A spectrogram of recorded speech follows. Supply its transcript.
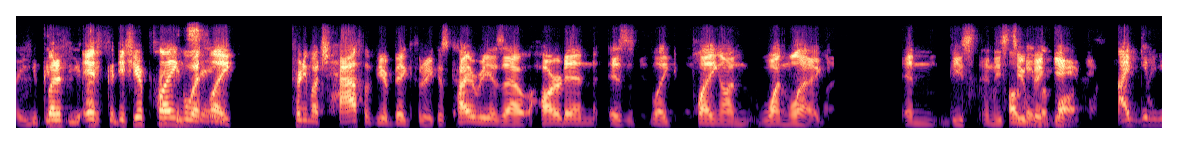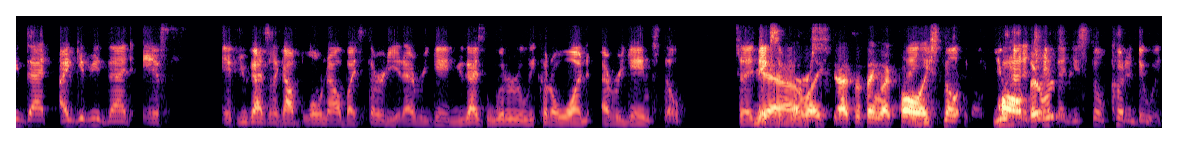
You could, But if you, if, could, if you're playing with say- like pretty much half of your big three, because Kyrie is out, Harden is like playing on one leg in these in these two Okay, big but games. I'd give you that. I'd give you that if if you guys like got blown out by thirty at every game, you guys literally could have won every game still. So it makes yeah, it worse. like that's the thing. Like That Paul, you still you Paul, had a there chance was- that you still couldn't do it.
